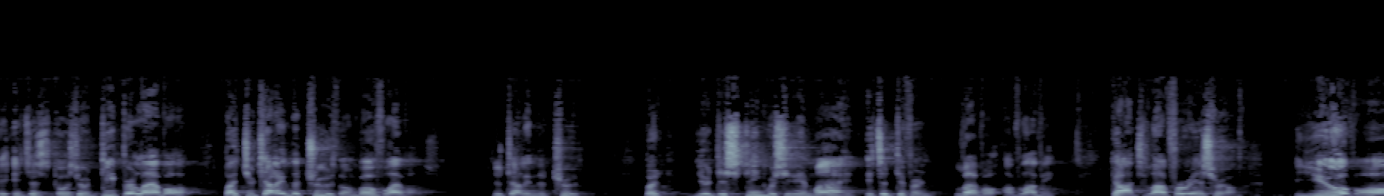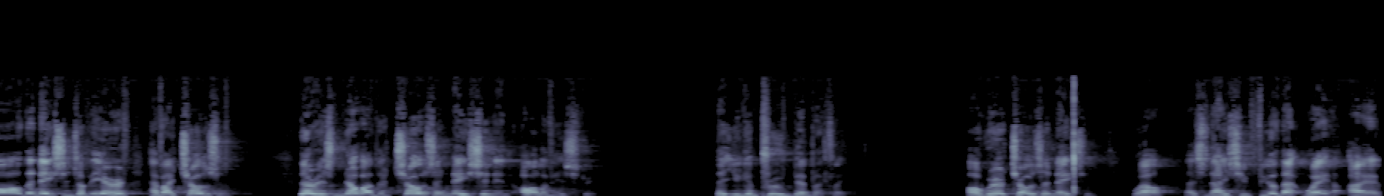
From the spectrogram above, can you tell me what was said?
it just goes to a deeper level, but you're telling the truth on both levels. You're telling the truth. But you're distinguishing in mind, it's a different level of loving. God's love for Israel. You of all the nations of the earth have I chosen. There is no other chosen nation in all of history that you can prove biblically. Oh, we're a chosen nation. Well, that's nice. You feel that way. I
